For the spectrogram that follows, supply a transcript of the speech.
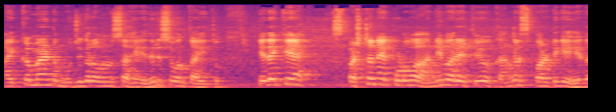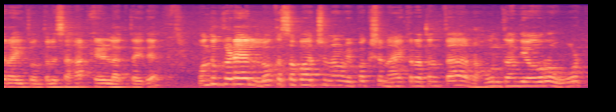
ಹೈಕಮಾಂಡ್ ಮುಜುಗರವನ್ನು ಸಹ ಎದುರಿಸುವಂತಾಯಿತು. ಇದಕ್ಕೆ ಸ್ಪಷ್ಟನೆ ಕೊಡುವ ಅನಿವಾರ್ಯತೆಯು ಕಾಂಗ್ರೆಸ್ ಪಾರ್ಟಿಗೆ ಹೆದರಾಯಿತು ಅಂತಲೇ ಸಹ ಹೇಳಲಾಗ್ತಾ ಇದೆ. ಒಂದು ಕಡೆ ಲೋಕಸಭಾ ಚುನಾವಣಾ ವಿಪಕ್ಷ ನಾಯಕರಾದಂಥ ರಾಹುಲ್ ಗಾಂಧಿ ಅವರು ವೋಟ್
